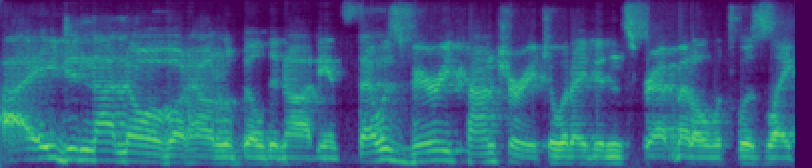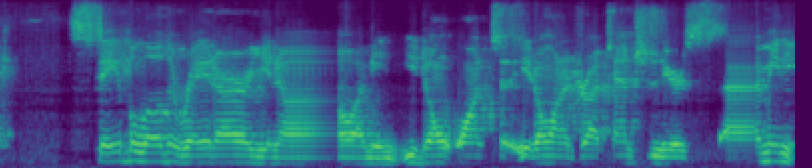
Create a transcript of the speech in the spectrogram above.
i did not know about how to build an audience that was very contrary to what i did in scrap metal which was like stay below the radar you know i mean you don't want to you don't want to draw attention to your i mean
